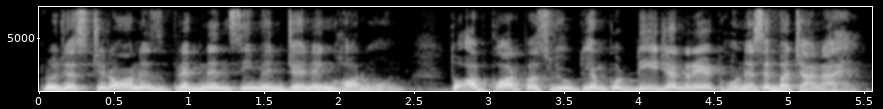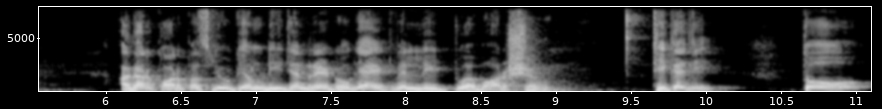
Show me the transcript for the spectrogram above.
progesterone is pregnancy maintaining hormone तो अब कॉर्पस ल्यूटियम को डीजेनरेट होने से बचाना है। अगर कॉर्पस ल्यूटियम डीजेनरेट हो गया it will lead to abortion ठीक है जी? तो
